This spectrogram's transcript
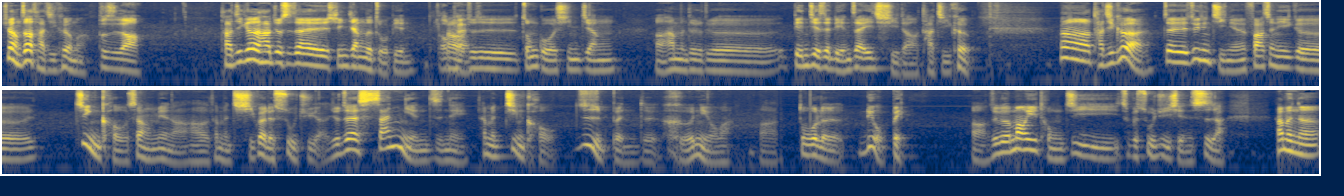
就想知道塔吉克吗？不知道。塔吉克它就是在新疆的左边，OK，就是中国新疆啊，他们这个这个边界是连在一起的。塔吉克，那塔吉克啊，在最近几年发生了一个进口上面啊，还有他们奇怪的数据啊，就在三年之内，他们进口日本的和牛啊啊多了六倍啊。这个贸易统计这个数据显示啊。他们呢，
